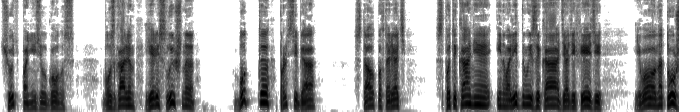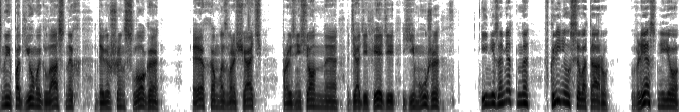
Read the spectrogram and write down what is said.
чуть понизил голос. Бузгалин еле слышно, будто про себя, стал повторять спотыкание инвалидного языка дяди Феди, его натужные подъемы гласных до вершин слога эхом возвращать произнесенное дяди Феди ему же, и незаметно вклинился в отару, влез в нее,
